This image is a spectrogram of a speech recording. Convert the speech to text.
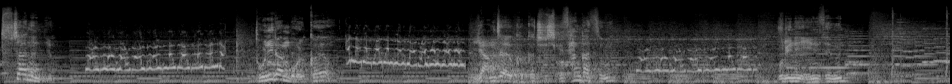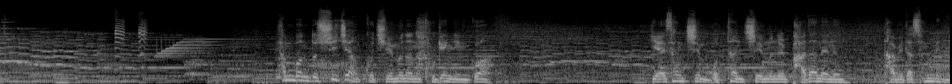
투자는요? 돈이란 뭘까요? 양자역학과 주식의 상관성은? 우리네 인생은? 한 번도 쉬지 않고 질문하는 고객님과 예상치 못한 질문을 받아내는 다비다 선배님.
